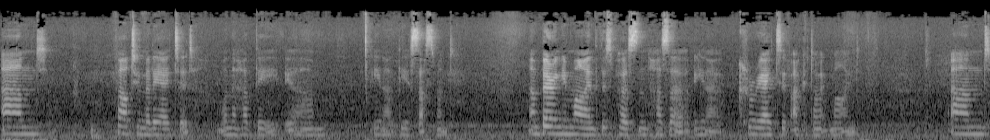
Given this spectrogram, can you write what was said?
and felt humiliated when they had the, um, you know, the assessment. And bearing in mind this person has a, you know, creative academic mind. And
